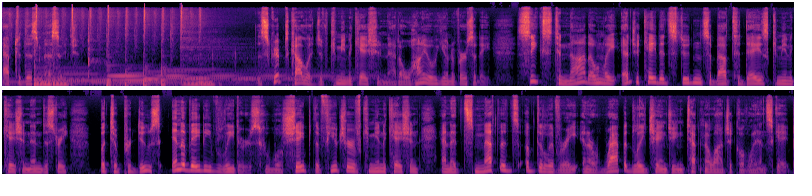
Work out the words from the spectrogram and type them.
after this message. The Scripps College of Communication at Ohio University seeks to not only educate its students about today's communication industry, but to produce innovative leaders who will shape the future of communication and its methods of delivery in a rapidly changing technological landscape.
